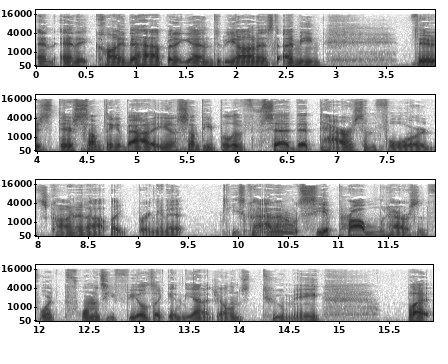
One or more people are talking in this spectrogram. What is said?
And and it kind of happened again. To be honest, I mean, there's there's something about it. You know, some people have said that Harrison Ford's kind of not like bringing it. He's kind, and I don't see a problem with Harrison Ford's performance. He feels like Indiana Jones to me but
